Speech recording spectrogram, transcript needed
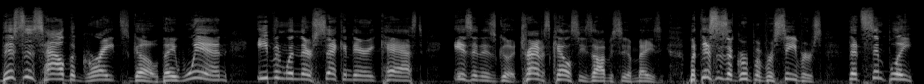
This is how the greats go. They win even when their secondary cast isn't as good. Travis Kelce is obviously amazing, but this is a group of receivers that simply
